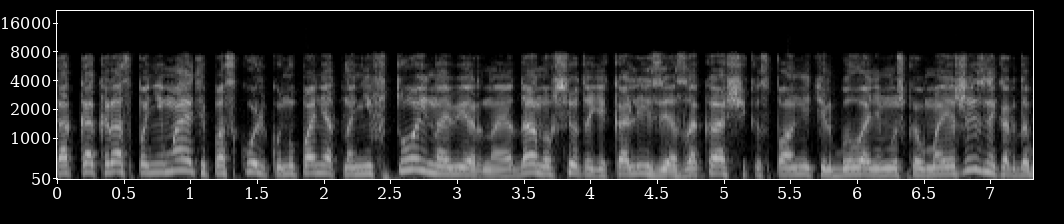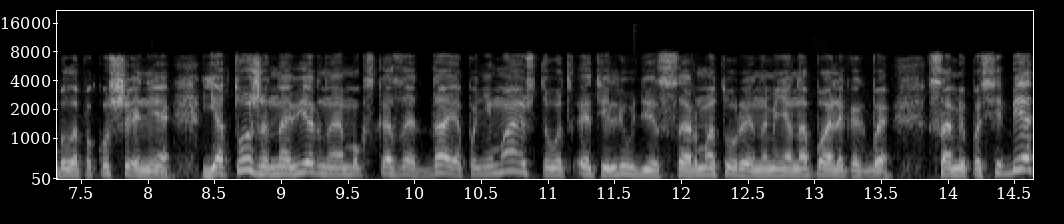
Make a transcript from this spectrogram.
Как, как раз понимаете, поскольку, ну, понятно, не в той, наверное, да, но все-таки коллизия заказчик-исполнитель была немножко в моей жизни, когда было покушение, я тоже, наверное, мог сказать, да, я понимаю, что вот эти люди с арматурой на меня напали как бы сами по себе,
